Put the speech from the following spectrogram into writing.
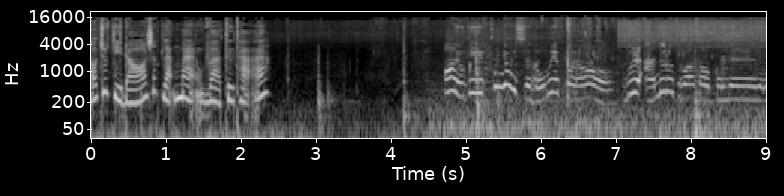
Có chút gì đó rất lãng mạn và thư thả. 아, 여기 풍경이 진짜 너무 예뻐요. 물 안으로 들어와서 보는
